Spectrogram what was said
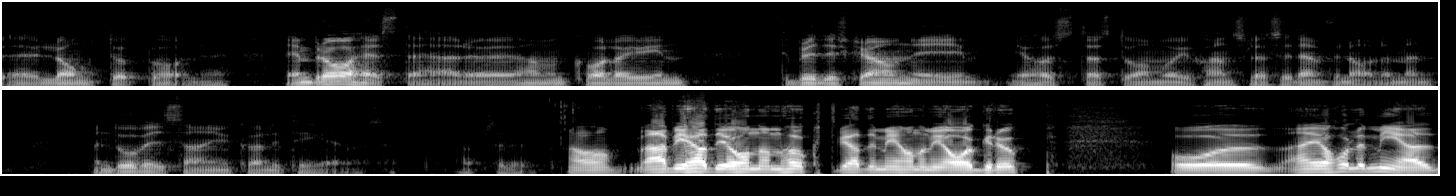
Eh, långt uppehåll. Det är en bra häst det här. Eh, han kvalade ju in till British Crown i, i höstas då. Han var ju chanslös i den finalen. Men, men då visade han ju kvaliteter. Så absolut. Ja, vi hade ju honom högt. Vi hade med honom i A-grupp. Och nej, jag håller med.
